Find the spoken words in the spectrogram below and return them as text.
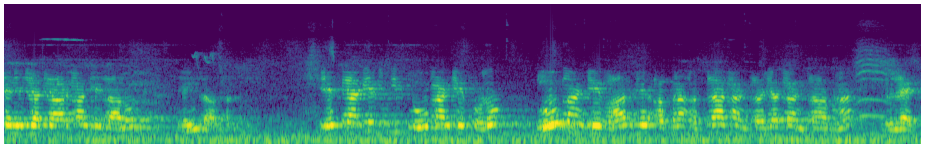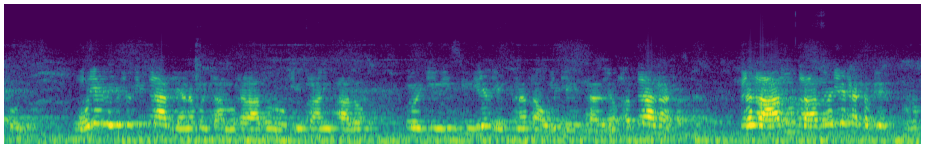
ਤਿੰਨ ਜਾਂ ਚਾਰ ਘੰਟੇ ਲਾ ਲਓ ਨਹੀਂ ਲਾ ਸਕਦੇ ਇਸ ਕਰਕੇ ਤੁਸੀਂ 2 ਘੰਟੇ ਪੜੋ 2 ਘੰਟੇ ਬਾਅਦ ਫਿਰ ਆਪਣਾ ਅੱਧਾ ਘੰਟਾ ਜਾਂ ਘੰਟਾ ਆਪਣਾ ਰਿਲੈਕਸ ਹੋ ਜਾਓ ਉਹਦੇ ਵਿੱਚ ਤੁਸੀਂ ਘਰਦਿਆਂ ਨਾਲ ਕੋਈ ਕੰਮ ਕਰਾ ਦਿਓ ਰੋਟੀ ਪਾਣੀ ਖਾ ਲਓ, ਕੋਈ ਟੀਵੀ ਸੀਰੀਅਲ ਦੇਖਣਾ ਤਾਂ ਉਹ ਵੀ ਦੇਖ ਸਕਦੇ ਹੋ, ਅੱਧਾ ਘੰਟਾ। ਫਿਰ ਰਾਤ ਨੂੰ 10 ਵਜੇ ਤੱਕ ਫਿਰ ਪੜ੍ਹੋ।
